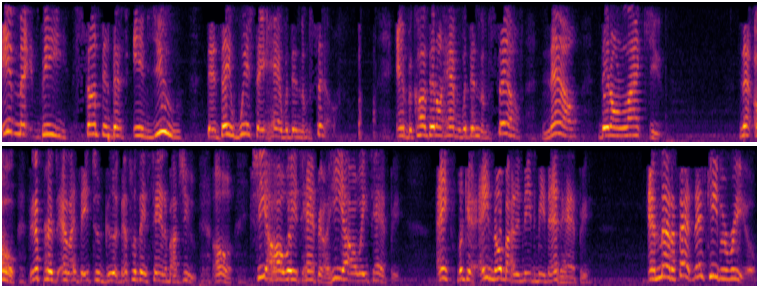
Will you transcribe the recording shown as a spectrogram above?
it may be something that's in you that they wish they had within themselves. And because they don't have it within themselves, now they don't like you. Now, oh, that person act like they too good. That's what they're saying about you. Oh, she always happy or he always happy. Ain't look at ain't nobody need to be that happy. And matter of fact, let's keep it real.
